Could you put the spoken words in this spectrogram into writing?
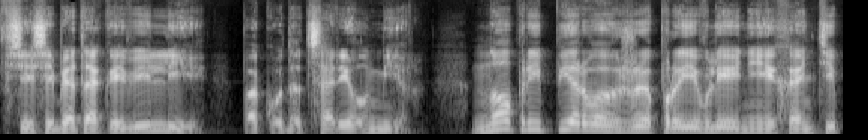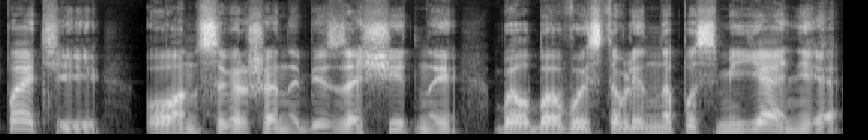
Все себя так и вели, покуда царил мир но при первых же проявлениях антипатии он, совершенно беззащитный, был бы выставлен на посмеяние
